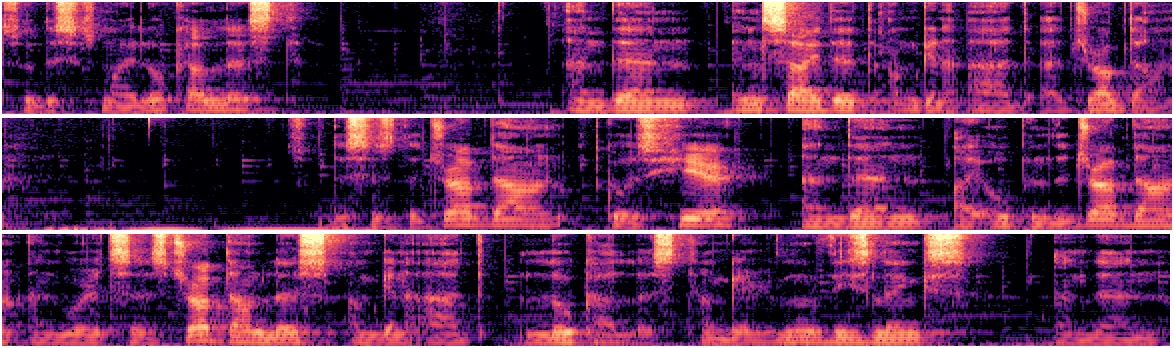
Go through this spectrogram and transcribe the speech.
So this is my locale list. And then inside it, I'm gonna add a drop down. So this is the drop down, it goes here and then I open the drop down and where it says drop down list I'm gonna add locale list. I'm gonna remove these links and then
